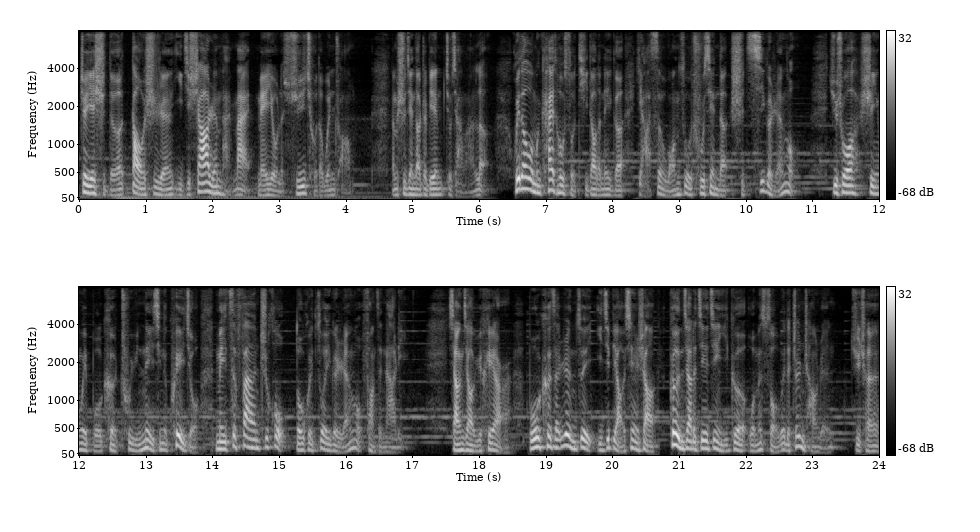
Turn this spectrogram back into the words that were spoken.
这也使得盗尸人以及杀人买卖没有了需求的温床。那么，事件到这边就讲完了。回到我们开头所提到的那个亚瑟王座出现的十七个人偶，据说是因为伯克出于内心的愧疚，每次犯案之后都会做一个人偶放在那里。相较于黑尔，伯克在认罪以及表现上更加的接近一个我们所谓的正常人。据称，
